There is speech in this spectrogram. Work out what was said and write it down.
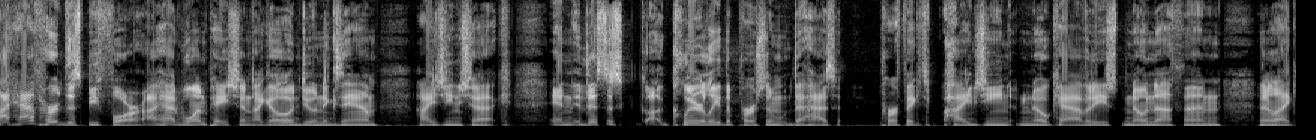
I have heard this before. I had one patient. I go and do an exam, hygiene check, and this is uh, clearly the person that has perfect hygiene, no cavities, no nothing. And they're like,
